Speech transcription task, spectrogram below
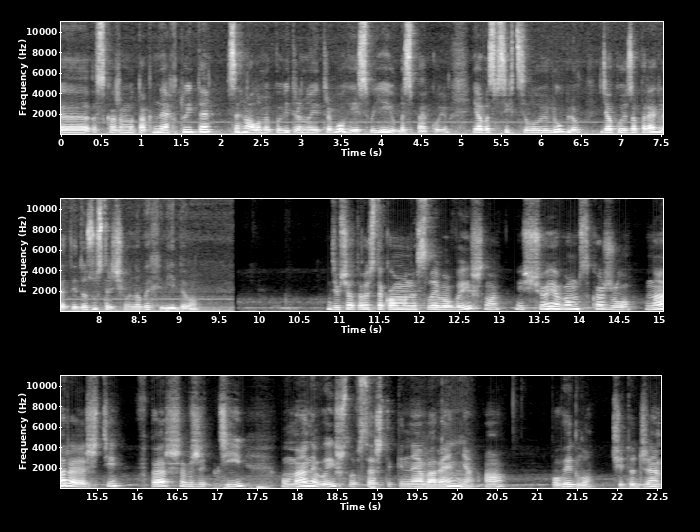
е, скажімо так, нехтуйте сигналами повітряної тривоги і своєю безпекою. Я вас всіх цілую, люблю. Дякую за перегляд і до зустрічі у нових відео. Дівчата, ось така у мене слива вийшла. І що я вам скажу? Нарешті, вперше в житті, у мене вийшло все ж таки не варення, а повидло чи то джем.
